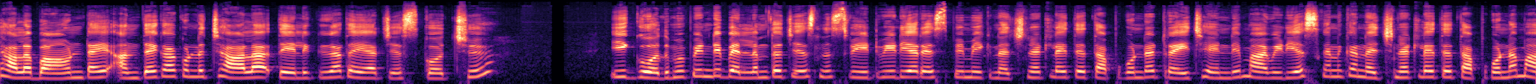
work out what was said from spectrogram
చాలా బాగుంటాయి. అంతేకాకుండా చాలా తేలికగా తయారు చేసుకోవచ్చు. ఈ గోధుమ పిండి బెల్లంతో చేసిన స్వీట్ వీడియో రెసిపీ మీకు నచ్చినట్లయితే తప్పకుండా ట్రై చేయండి. మా వీడియోస్ కనుక నచ్చినట్లయితే తప్పకుండా మా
